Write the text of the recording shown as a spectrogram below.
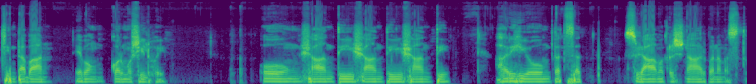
চিন্তাবান এবং কর্মশীল হই। ওম শান্তি শান্তি শান্তি। হরি ওম তৎসৎ। শ্রীরামকৃষ্ণার্পণমস্তু।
